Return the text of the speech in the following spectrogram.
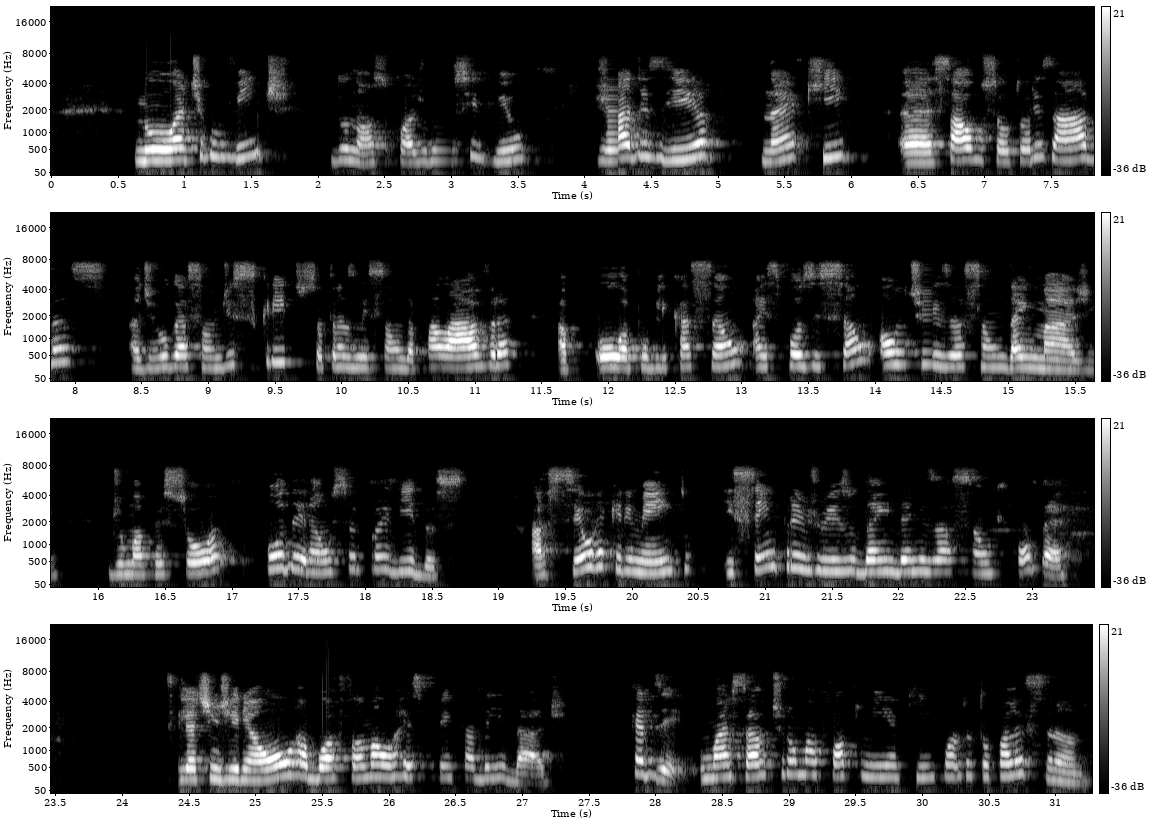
No artigo 20 do nosso Código Civil, já dizia né, que, é, salvo se autorizadas, a divulgação de escritos, a transmissão da palavra a, ou a publicação, a exposição ou utilização da imagem de uma pessoa poderão ser proibidas, a seu requerimento e sem prejuízo da indenização que couber, se lhe atingirem a honra, a boa fama ou a respeitabilidade. Quer dizer, o Marcelo tirou uma foto minha aqui enquanto eu estou palestrando.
